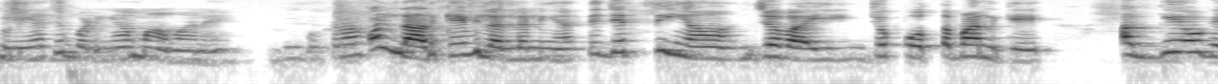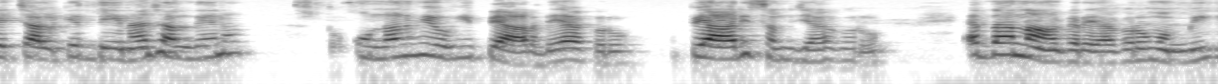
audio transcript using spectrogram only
ਦੁਨੀਆ 'ਚ ਬੜੀਆਂ ਮਾਵਾਂ ਨੇ। ਪੁੱਤਰਾਂ ਕੋਲ ਲੜ ਕੇ ਵੀ ਲੈ ਲੈਣੀਆਂ ਤੇ ਜੇ ਧੀਆਂ ਜਵਾਈ ਜੋ ਪੁੱਤ ਬਣ ਕੇ ਅੱਗੇ ਹੋ ਕੇ ਚੱਲ ਕੇ ਦੇਣਾ ਚਾਹੁੰਦੇ ਨਾ ਤਾਂ ਉਹਨਾਂ ਨੂੰ ਵੀ ਉਹੀ ਪਿਆਰ ਦਿਆ ਕਰੋ ਪਿਆਰ ਹੀ ਸਮਝਿਆ ਕਰੋ। ਏਦਾਂ ਨਾ ਕਰਿਆ ਕਰੋ ਮੰਮੀ।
